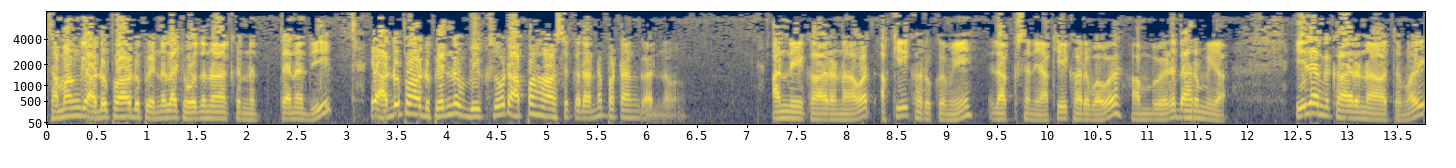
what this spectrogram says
තමන්ගේ අඩුපාඩු පෙන්නලා චෝදනා කරන තැනදී ඒ අඩුපාඩු පෙන්නපු භික්ෂුවට අපහාස කරන්න පටන් ගන්නවා. අන්නේ කාරණාවත් අකීකරුකමේ ලක්ෂණය අකීකර බව හම්බ වෙන ධර්මයක්. ඊළඟ කාරණාව තමයි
